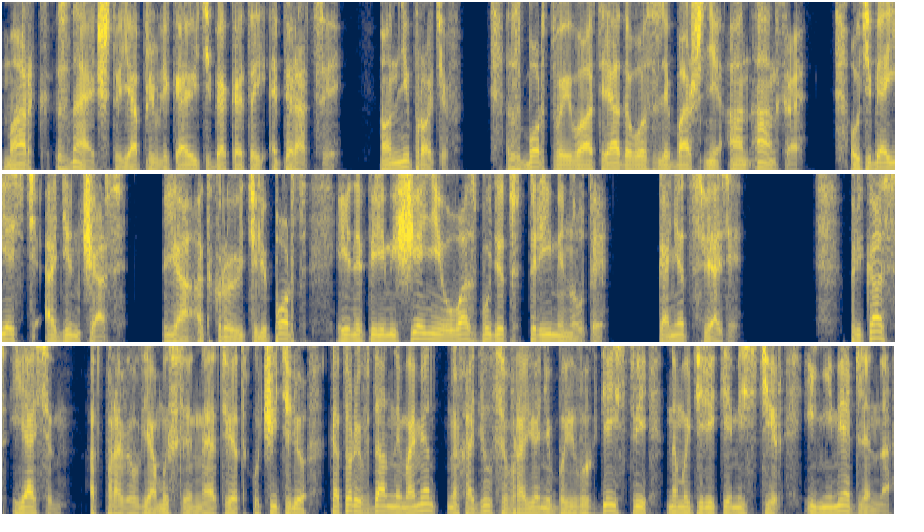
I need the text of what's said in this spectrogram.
«Марк знает, что я привлекаю тебя к этой операции. Он не против. Сбор твоего отряда возле башни Ан-Анха. У тебя есть один час. Я открою телепорт, и на перемещении у вас будет три минуты. Конец связи». Приказ ясен. Отправил я мысленный ответ учителю, который в данный момент находился в районе боевых действий на материке Мистир и немедленно,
